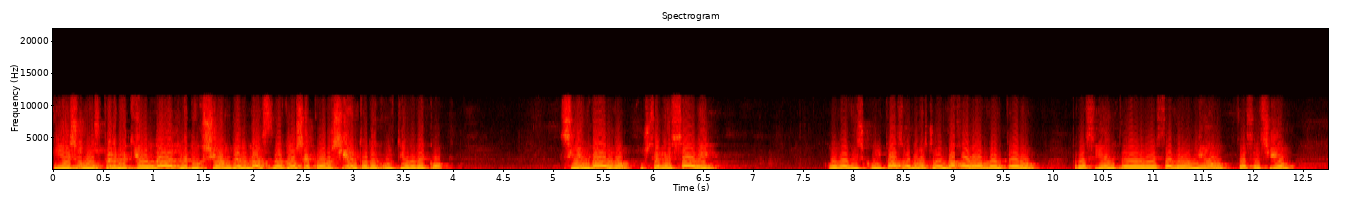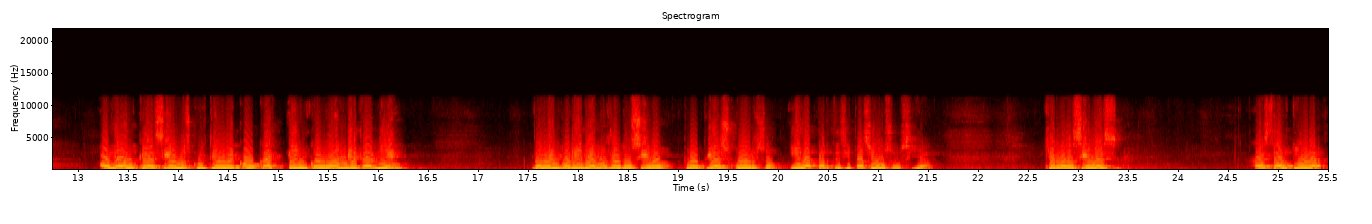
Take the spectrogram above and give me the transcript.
Y eso nos permitió la reducción del más del 12% de cultivo de coca. Sin embargo, ustedes saben, con las disculpas a nuestro embajador del Perú, presidente de esta reunión, esta sesión, hayan crecido los cultivos de coca, en Colombia también, pero en Bolivia hemos reducido propio esfuerzo y la participación social. Quiero decirles, a esta altura,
